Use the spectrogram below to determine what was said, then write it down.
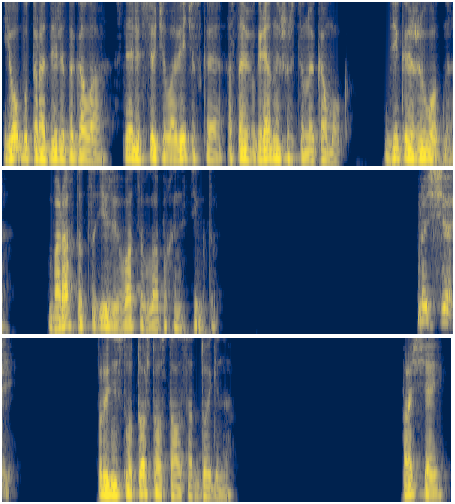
Его будто раздели догола, сняли все человеческое, оставив грязный шерстяной комок. Дикое животное. Барахтаться и извиваться в лапах инстинктов. «Прощай», – произнесло то, что осталось от Догина. Прощай»,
